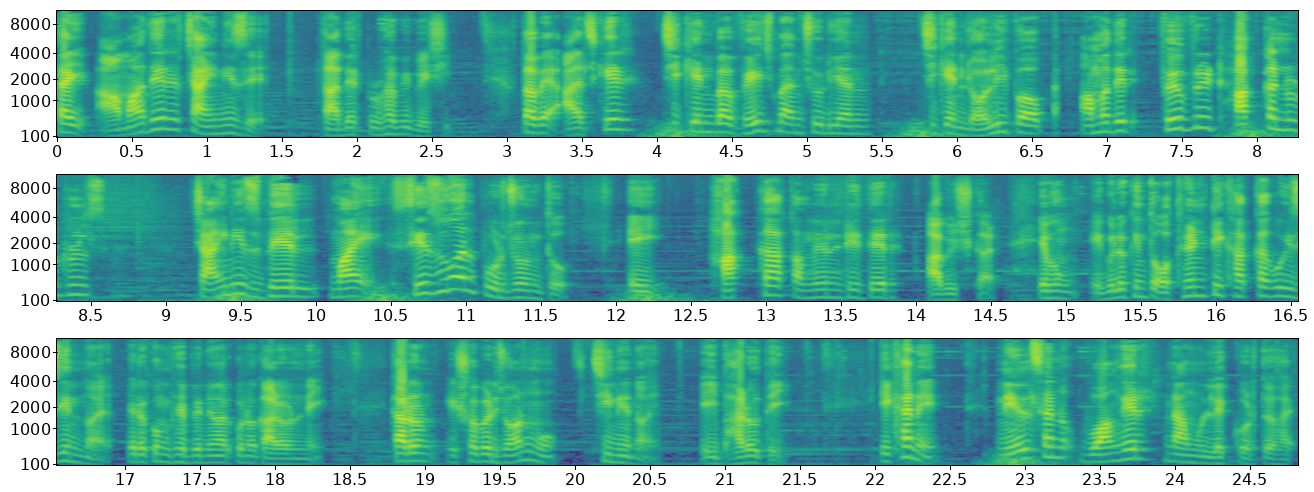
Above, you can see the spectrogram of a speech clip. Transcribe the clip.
তাই আমাদের চাইনিজে তাদের প্রভাবই বেশি। তবে আজকের চিকেন বা ভেজ মাঞ্চুরিয়ান, চিকেন ললিপপ, আমাদের favourite hakka noodles Chinese bhel, my schezwan পর্যন্ত এই হাক্কা কমিউনিটিদের আবিষ্কার। এবং এগুলো কিন্তু অথেন্টিক হাক্কা কুইজিন নয়, এরকম ভেবে নেওয়ার কোনো কারণ নেই। কারণ এসবের জন্ম চীনে নয়, এই ভারতেই। এখানে নেলসন ওয়াংয়ের নাম উল্লেখ করতে হয়,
